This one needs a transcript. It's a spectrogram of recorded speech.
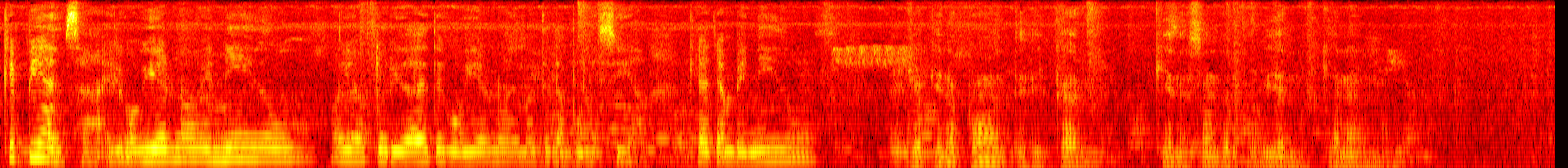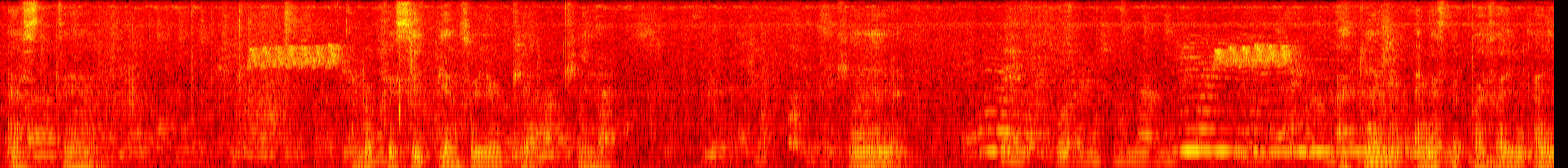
qué piensa? ¿El gobierno ha venido? ¿Hay autoridades de gobierno, además de la policía, que hayan venido? Yo aquí no puedo identificar quiénes son del gobierno, quiénes no. Este, lo que sí pienso yo que, que, que aquí en, este país hay, hay,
